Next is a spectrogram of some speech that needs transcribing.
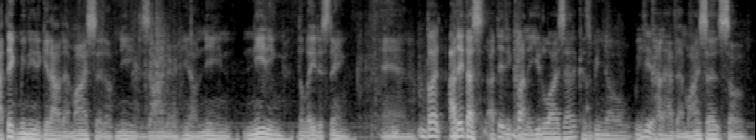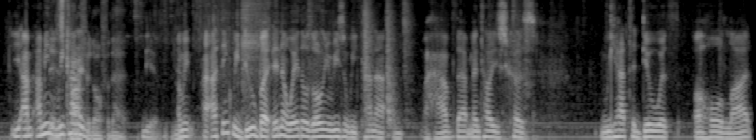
I think we need to get out of that mindset of needing designer, you know, needing needing the latest thing. And But I, I- think that's I think but- kind of utilize that because we know we Yeah. kind of have that mindset. So Yeah, I, I mean, we kind profit of off of that. Yeah. Yeah. I mean, I, I think we do, but in a way, though, the only reason we kind of have that mentality is because we had to deal with a whole lot.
